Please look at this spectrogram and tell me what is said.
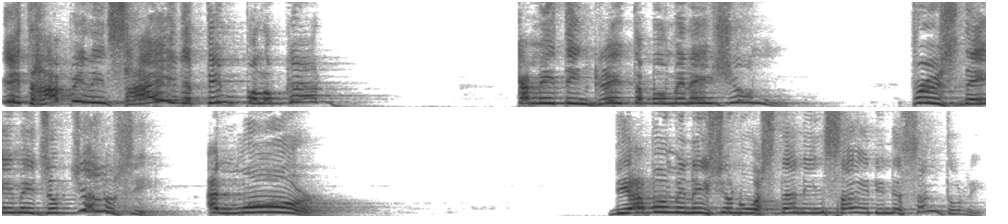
It happened inside the temple of God. Committing great abomination. First, the image of jealousy. And more. The abomination was done inside in the sanctuary.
